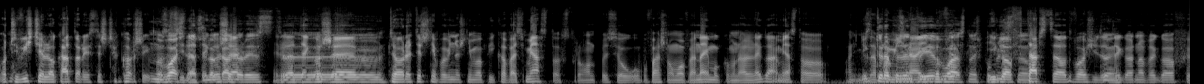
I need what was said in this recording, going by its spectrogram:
oczywiście lokator jest jeszcze gorszej No właśnie, dlatego, lokator że, jest, dlatego że teoretycznie powinno się nim opiekować miasto, z którą on podpisał ważną umowę najmu komunalnego, a miasto o nim I zapomina prezentuje i go, wy- własność i go w publiczną. taczce odwozi do Tak. tego nowego e,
